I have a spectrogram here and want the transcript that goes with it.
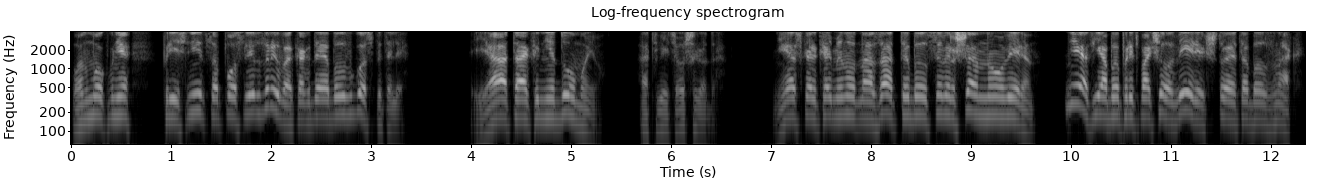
Он мог мне присниться после взрыва, когда я был в госпитале. Я так не думаю, ответил Шрёдер. Несколько минут назад ты был совершенно уверен. Нет, я бы предпочел верить, что это был знак.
